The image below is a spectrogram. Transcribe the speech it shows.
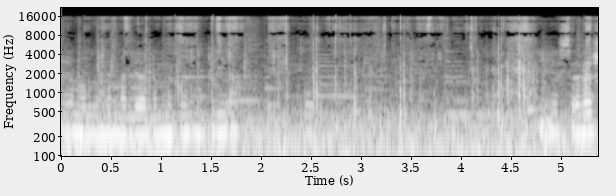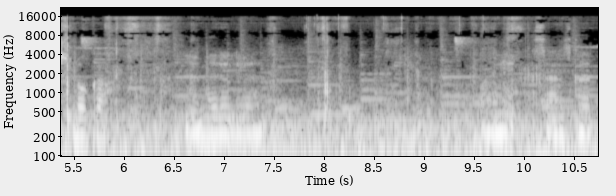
ये मम्मी ने मलयालम में कुछ लिया ये सारा श्लोका ये मेरे लिए है। और ये संस्कृत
